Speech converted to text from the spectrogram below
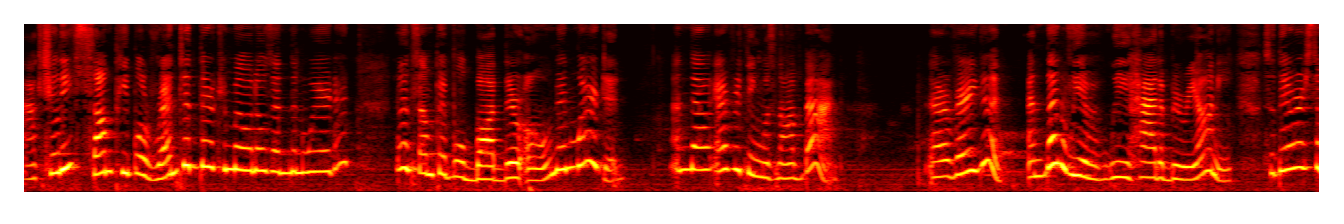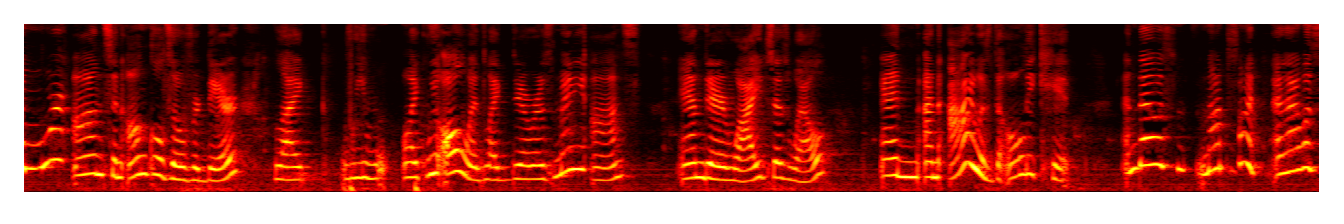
Actually, some people rented their kimonos and then wear it and some people bought their own and wear it. And now everything was not bad. they were very good. And then we we had a biryani. So there were some more aunts and uncles over there. Like we like we all went. Like there was many aunts and their wives as well. And and I was the only kid. And that was not fun. And I was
